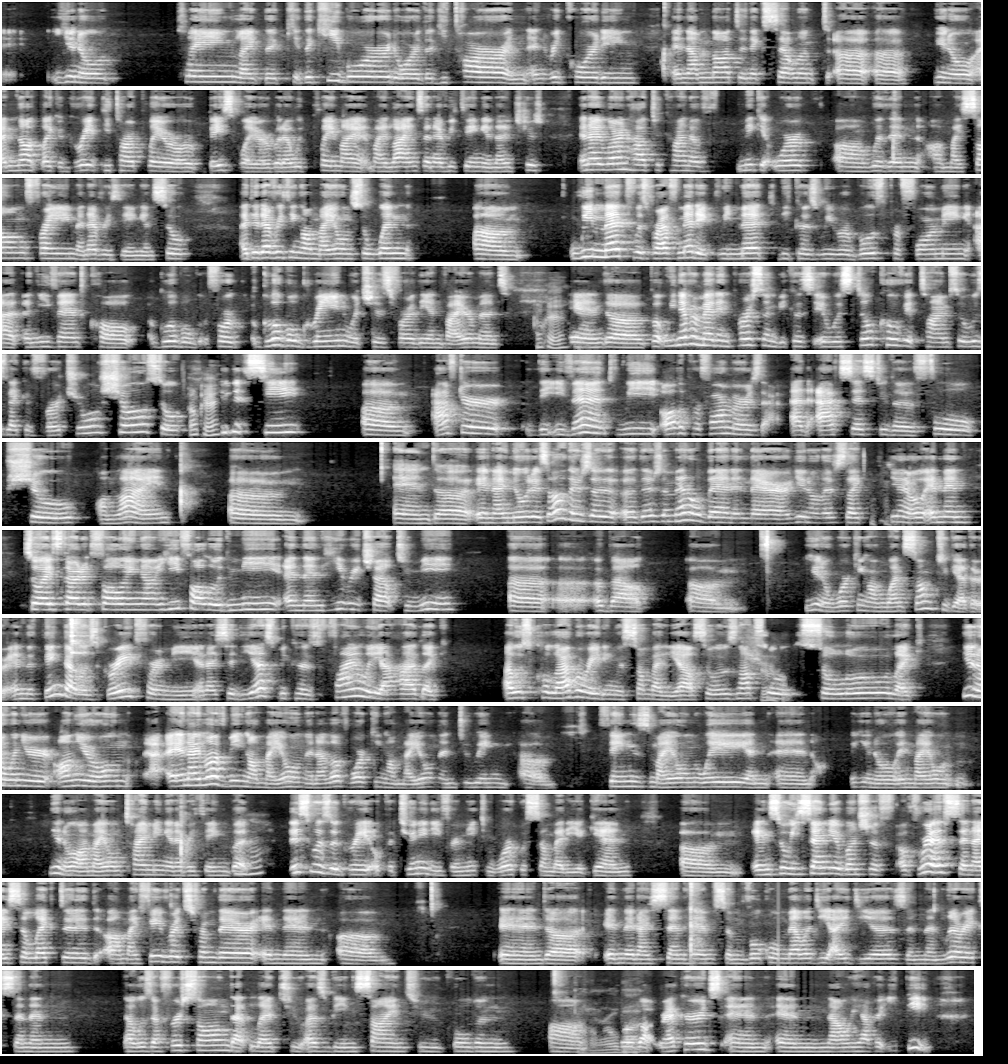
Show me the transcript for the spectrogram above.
you know, playing like the the keyboard or the guitar and and recording. And I'm not an excellent. Uh, uh you know, I'm not like a great guitar player or bass player, but I would play my my lines and everything, and I just and I learned how to kind of make it work uh, within uh, my song frame and everything. And so I did everything on my own. So when um, we met with Rav Medic, we met because we were both performing at an event called Global for Global Green, which is for the environment. Okay. And uh, but we never met in person because it was still COVID time, so it was like a virtual show. So okay. you could see um, after the event, we all the performers had access to the full show online. Um, and uh, and I noticed, oh, there's a, a, there's a metal band in there, you know. There's like, you know, and then so I started following. Uh, he followed me, and then he reached out to me uh, uh, about um, you know working on one song together. And the thing that was great for me, and I said yes because finally I had like I was collaborating with somebody else, so it was not sure. so solo. Like you know, when you're on your own, and I love being on my own, and I love working on my own and doing um, things my own way, and and you know, in my own, you know, on my own timing and everything. But mm-hmm. this was a great opportunity for me to work with somebody again. Um, and so he sent me a bunch of, of riffs, and I selected uh, my favorites from there, and then um, and uh, and then I sent him some vocal melody ideas and then lyrics, and then that was our first song that led to us being signed to Golden, um, Golden Robot. Robot. Records, and and now we have an EP,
